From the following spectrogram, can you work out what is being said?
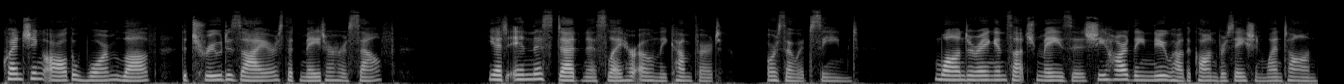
quenching all the warm love, the true desires that made her herself? Yet in this deadness lay her only comfort, or so it seemed. Wandering in such mazes, she hardly knew how the conversation went on.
